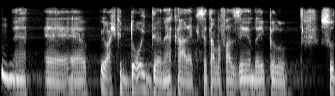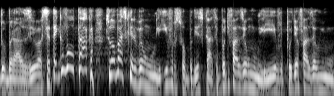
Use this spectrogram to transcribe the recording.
uhum. né? É, eu acho que doida, né, cara, que você estava fazendo aí pelo sul do Brasil. Você tem que voltar, cara. Você não vai escrever um livro sobre isso, cara. Você pode fazer um livro, podia fazer um,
